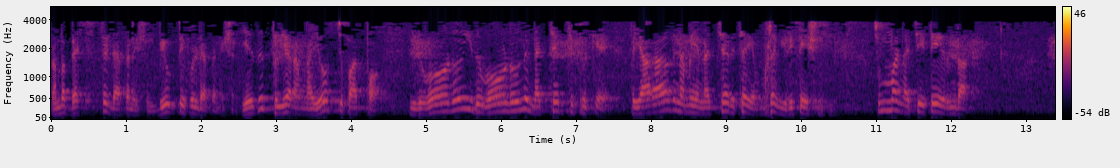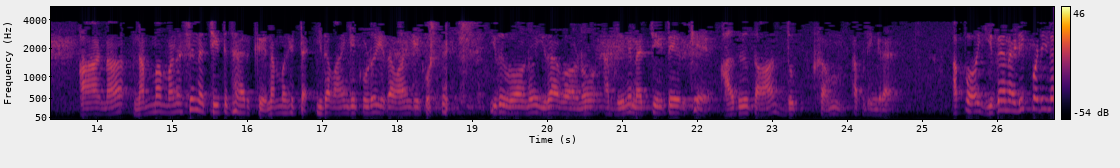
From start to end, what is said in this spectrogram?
ரொம்ப பெஸ்ட் டெபனேஷன் பியூட்டிஃபுல் டெபனேஷன் எது துயரம் நான் யோசிச்சு பார்ப்போம். இது வேணும் இது வேணும்னு நச்சரிச்சிட்டு இருக்கேன் இப்ப யாராவது நம்ம நச்சரிச்சா எவ்வளவு இரிட்டேஷன் சும்மா நச்சிட்டே இருந்தா. ஆனா நம்ம மனசு நச்சிட்டு தான் இருக்கு நம்ம கிட்ட இத வாங்கி கொடு இத வாங்கி கொடு இது வேணும் இத வேணும் அப்படின்னு நச்சிட்டே இருக்கே. அதுதான் துக்கம் அப்படிங்கிற. அப்போ இதன் அடிப்படையில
